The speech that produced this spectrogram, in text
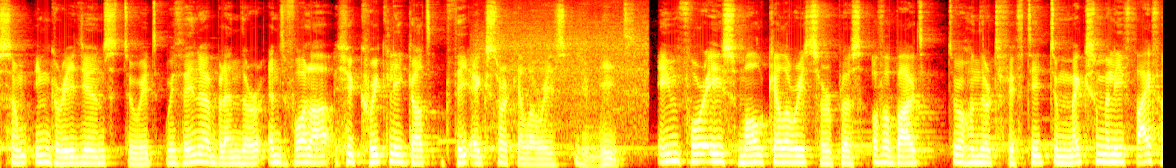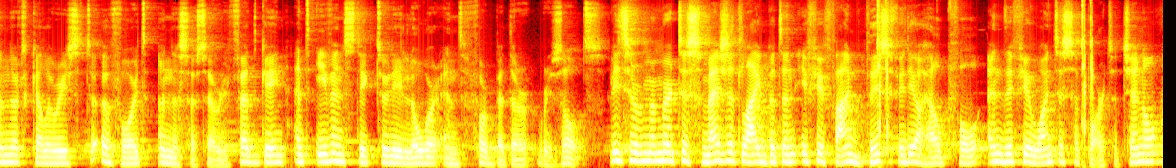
some ingredients to it within a blender and voila, you quickly got the extra calories you need. Aim for a small calorie surplus of about 250 to maximally 500 calories to avoid unnecessary fat gain and even stick to the lower end for better results. Please remember to smash that like button if you found this video helpful and if you want to support the channel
